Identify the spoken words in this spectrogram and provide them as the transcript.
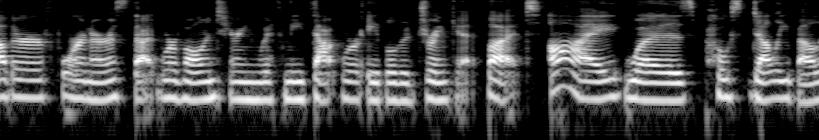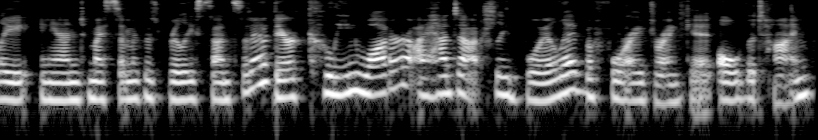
other foreigners that were volunteering with me that were able to drink it. But I was post Delhi belly and my stomach was really sensitive. Their clean water. I had to actually boil it before I drank it all the time.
